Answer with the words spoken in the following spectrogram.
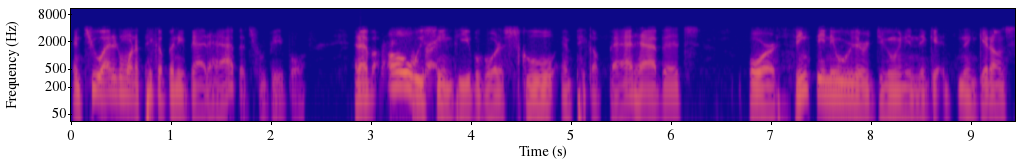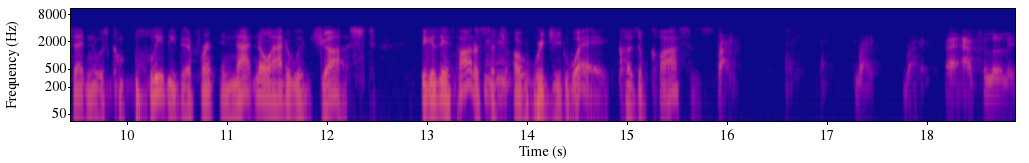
and two I didn't want to pick up any bad habits from people. And I've always right. seen people go to school and pick up bad habits or think they knew what they were doing and they get and then get on set and it was completely different and not know how to adjust because they thought of such Mhm. a rigid way because of classes. right, right, right, absolutely.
